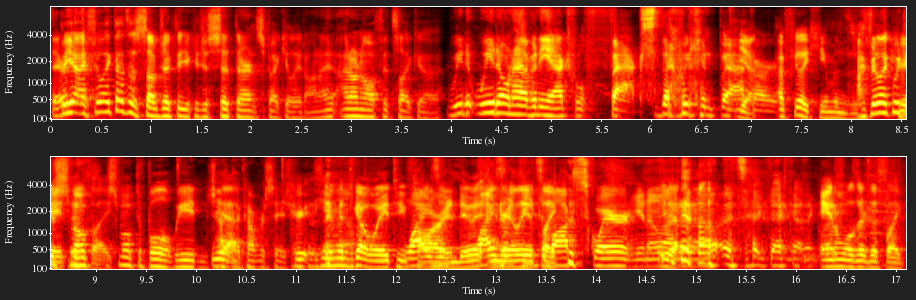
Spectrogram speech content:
they're but yeah i feel like that's a subject that you could just sit there and speculate on i, I don't know if it's like a we, d- we don't have any actual facts that we can back Yeah, our I feel like humans. I feel like we just smoked like- smoked a bowl of weed and had Yeah. that conversation. cre- 'cause- humans go way too why far is into it, why and is really a it's like box square? You know, I don't know. It's like that kind of. animals are just like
